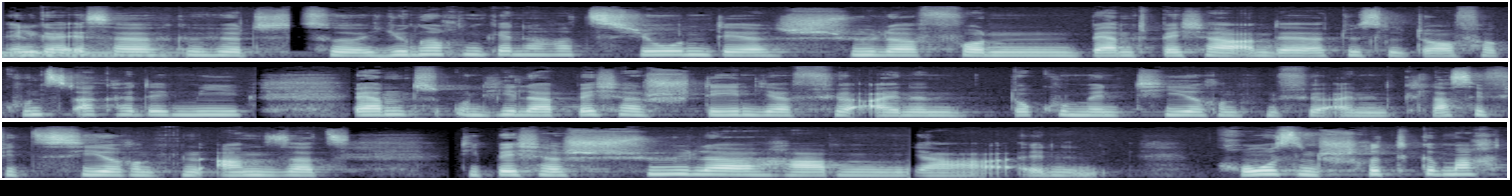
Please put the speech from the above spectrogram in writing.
Elga Esser gehört zur jüngeren Generation der Schüler von Bernd Becher an der Düsseldorfer Kunstakademie. Bernd und Hila Becher stehen ja für einen dokumentierenden, für einen klassifizierenden Ansatz. Die Becher Schüler haben ja einen großen Schritt gemacht.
